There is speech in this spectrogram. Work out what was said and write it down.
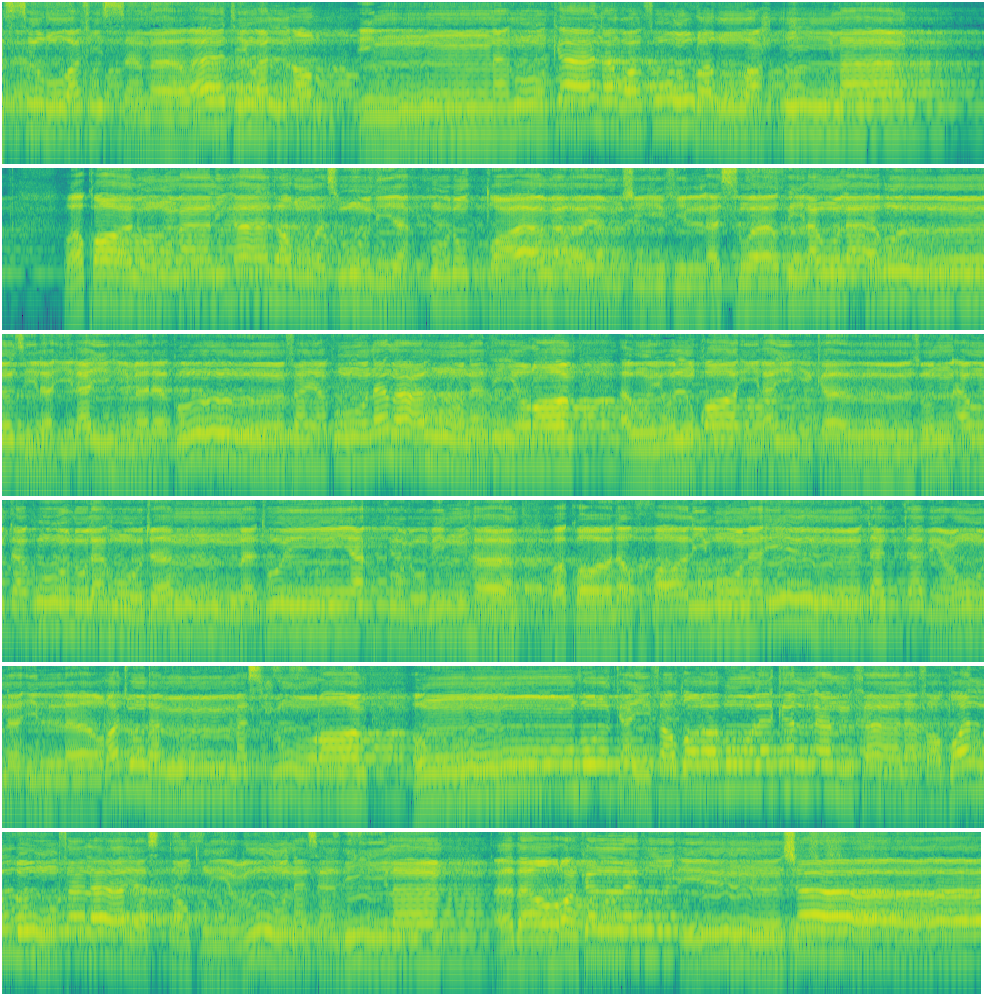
السر في السماوات والأرض إنه كان غفورا رحيما. وقالوا ما لهذا الرسول يأكل الطعام ويمشي في الأسواق لولا أنزل إليه ملك فيكون معه نذيرا أو يلقى إليه كنز تكون له جنة يأكل منها. وقال الظالمون إن تتبعون إلا رجلا مسحورا. انظر كيف ضربوا لك الأمثال فضلوا فلا يستطيعون سبيلا. تبارك الذي إن شاء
